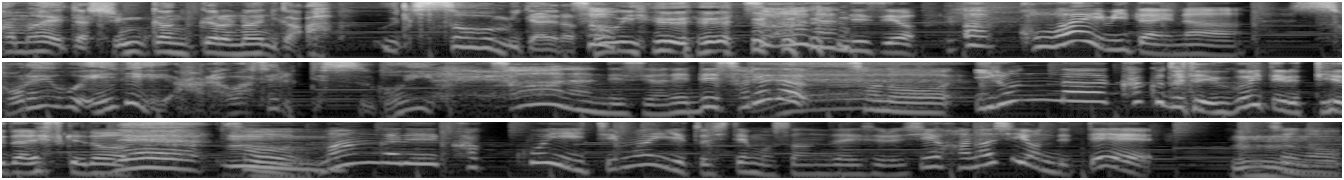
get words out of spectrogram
構えた瞬間から何かあ打ちそうみたいなそう。いう。そうなんですよ。あ怖いみたいな。それを絵で表せるってすごいよね。そうなんですよね。でそれが、ねえ。そのいろんな角度で動いてるっていうとあれですけど、ねそう、ん。漫画でかっこいい一枚絵としても存在するし話読んでて、うん。その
